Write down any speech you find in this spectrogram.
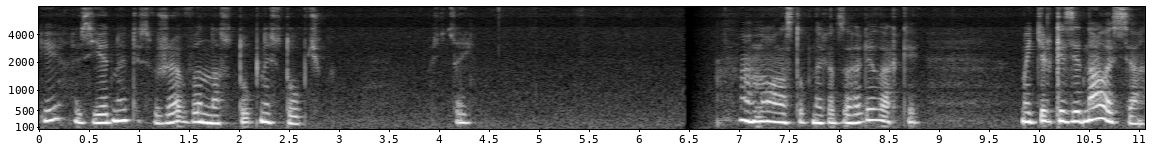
і з'єднуєтесь вже в наступний стовпчик. Ось цей. Ну, а наступний ряд взагалі легкий. Ми тільки з'єдналися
